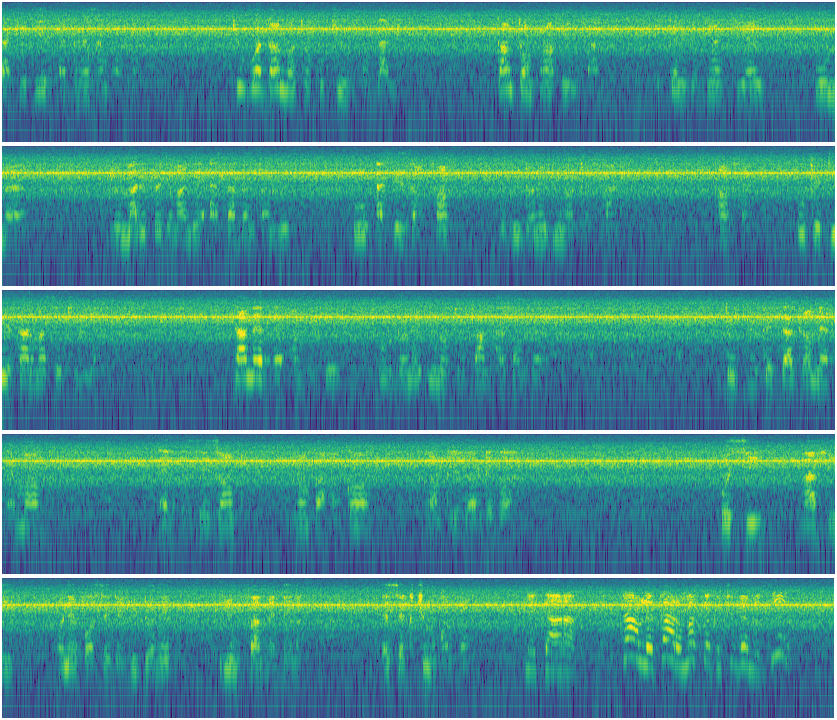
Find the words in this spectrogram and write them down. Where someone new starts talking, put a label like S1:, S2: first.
S1: à te dire est très important. Tu vois, dans notre coutume au Bali, quand on prend une femme et qu'elle devient vieille ou meurt, le mari peut demander à sa belle famille ou à ses enfants de lui donner une autre femme. Enfin, pour te dire carrément ce qu'il y a. Ta mère est embêtée pour donner une autre femme à son père. Depuis que ta grand-mère est morte, elle et ses oncles n'ont pas encore rempli leur devoir. Aussi, ma fille, on est forcé de lui donner une femme maintenant. Est-ce que tu me comprends
S2: Mais Tara, parle carrément ce que tu veux me dire.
